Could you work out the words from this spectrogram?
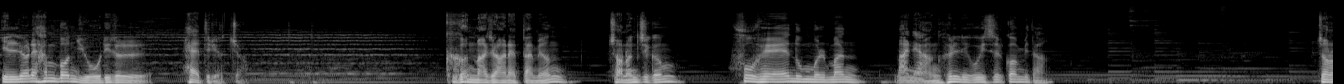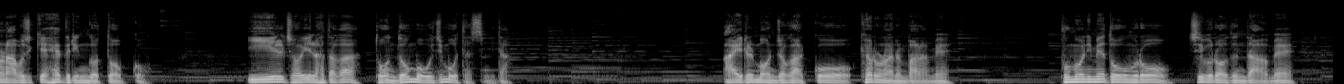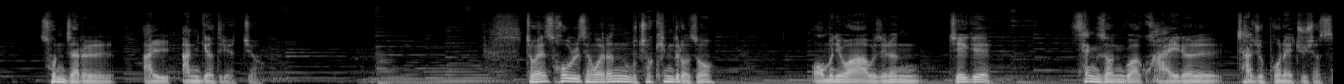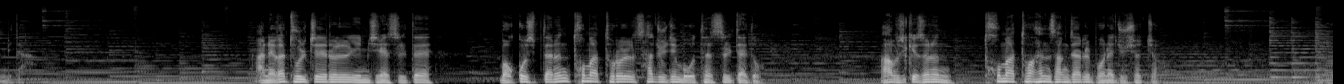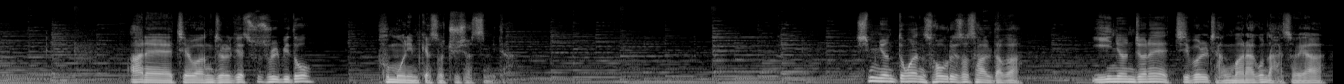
1년에 한 번 요리를 해드렸죠. 그것마저 안 했다면 저는 지금 후회의 눈물만 마냥 흘리고 있을 겁니다. 저는 아버지께 해드린 것도 없고 이 일 저 일 하다가 돈도 모으지 못했습니다. 아이를 먼저 갖고 결혼하는 바람에 부모님의 도움으로 집을 얻은 다음에 손자를 알, 안겨드렸죠. 저의 서울 생활은 무척 힘들어서 어머니와 아버지는 제게 생선과 과일을 자주 보내주셨습니다. 아내가 둘째를 임신했을 때 먹고 싶다는 토마토를 사주지 못했을 때도 아버지께서는 토마토 한 상자를 보내주셨죠. 아내 제왕절개 수술비도 부모님께서 주셨습니다. 10년 동안 서울에서 살다가 2년 전에 집을 장만하고 나서야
